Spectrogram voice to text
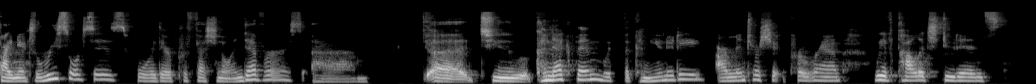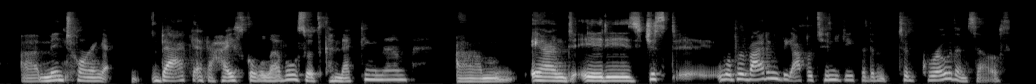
financial resources for their professional endeavors, um, uh, to connect them with the community. Our mentorship program, we have college students uh, mentoring back at the high school level, so it's connecting them. Um, and it is just, we're providing the opportunity for them to grow themselves.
